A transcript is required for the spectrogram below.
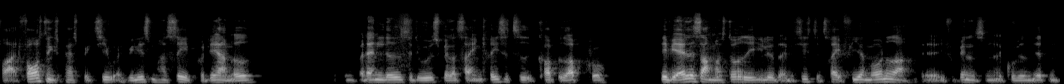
fra et forskningsperspektiv, at vi ligesom har set på det her med, hvordan ledelse det udspiller sig i en krisetid, koblet op på det, vi alle sammen har stået i i løbet af de sidste 3-4 måneder øh, i forbindelse med covid-19.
